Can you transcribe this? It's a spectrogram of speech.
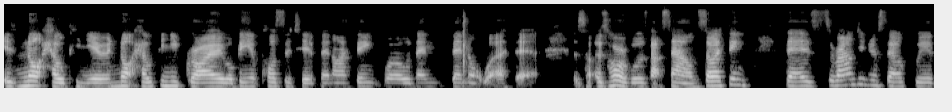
is not helping you and not helping you grow or being positive then i think well then they're not worth it. As, as horrible as that sounds. So i think there's surrounding yourself with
